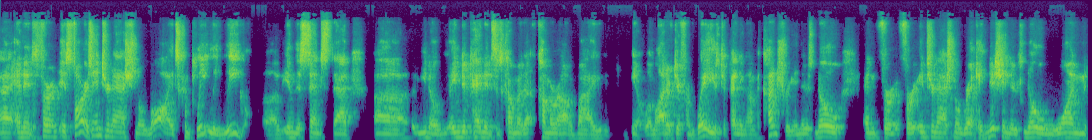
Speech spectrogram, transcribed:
uh, and as far, as far as international law, it's completely legal in the sense that you know independence has come come around by you know a lot of different ways depending on the country and there's no and for for international recognition there's no one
